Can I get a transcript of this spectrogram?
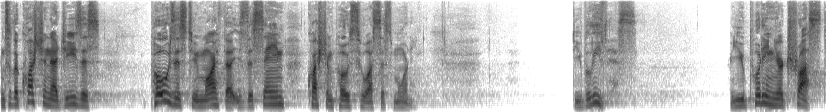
And so the question that Jesus poses to Martha is the same question posed to us this morning. Do you believe this? Are you putting your trust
